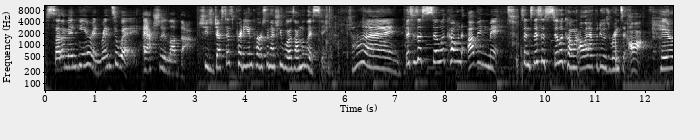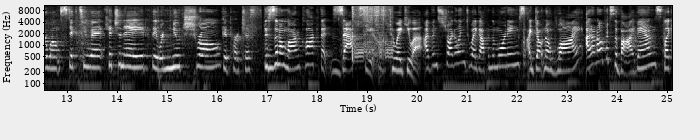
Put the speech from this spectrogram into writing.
Set them in here and rinse away. I actually love that. She's just as pretty in person as she was on the listing. Fun. This is a silicone oven mitt. Since this is silicone, all I have to do is rinse it off. Hair won't stick to it. KitchenAid, they were neutral. Good purchase. This is an alarm clock that zaps you to wake you up. I've been struggling to wake up in the mornings. I don't know why. I don't know if it's the Vyvanse. Like,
